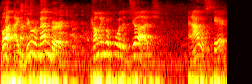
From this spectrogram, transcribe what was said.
But I do remember coming before the judge, and I was scared.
